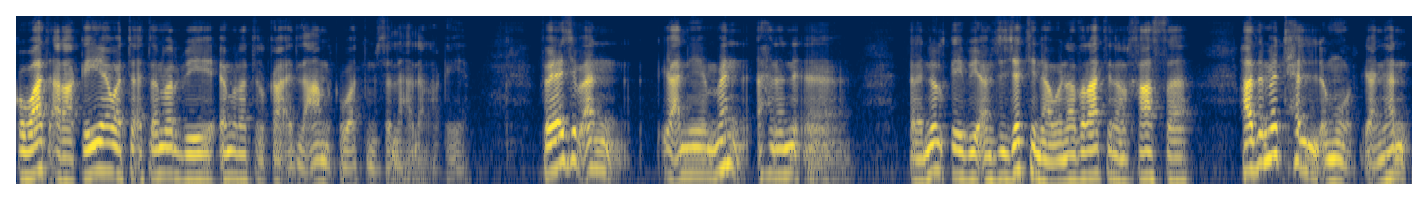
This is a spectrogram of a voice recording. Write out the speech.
قوات عراقية وتأتمر بإمرة القائد العام للقوات المسلحة العراقية. فيجب أن يعني من إحنا آه، آه، نلقي بأمزجتنا ونظراتنا الخاصة. هذا ما تحل الأمور. يعني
